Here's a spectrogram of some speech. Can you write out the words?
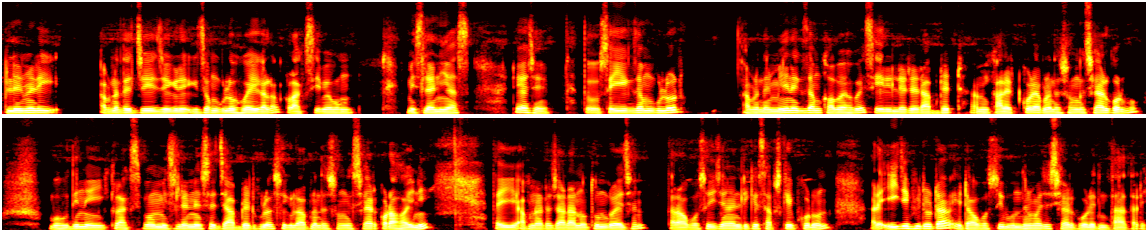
প্রিলিমিনারি আপনাদের যে যেগুলো এক্সামগুলো হয়ে গেল ক্লার্কশিপ এবং মিসলেনিয়াস ঠিক আছে? তো সেই এক্সামগুলোর আপনাদের মেন এক্সাম কবে হবে সেই রিলেটেড আপডেট আমি কালেক্ট করে আপনাদের সঙ্গে শেয়ার করব। বহুদিন এই ক্লার্কশিপ এবং মিসলেনিয়াসের যে আপডেটগুলো সেগুলো আপনাদের সঙ্গে শেয়ার করা হয়নি। তাই আপনারা যারা নতুন রয়েছেন, তারা অবশ্যই চ্যানেলটিকে সাবস্ক্রাইব করুন। আর এই যে ভিডিওটা এটা অবশ্যই বন্ধুদের মাঝে শেয়ার করে দিন তাড়াতাড়ি।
